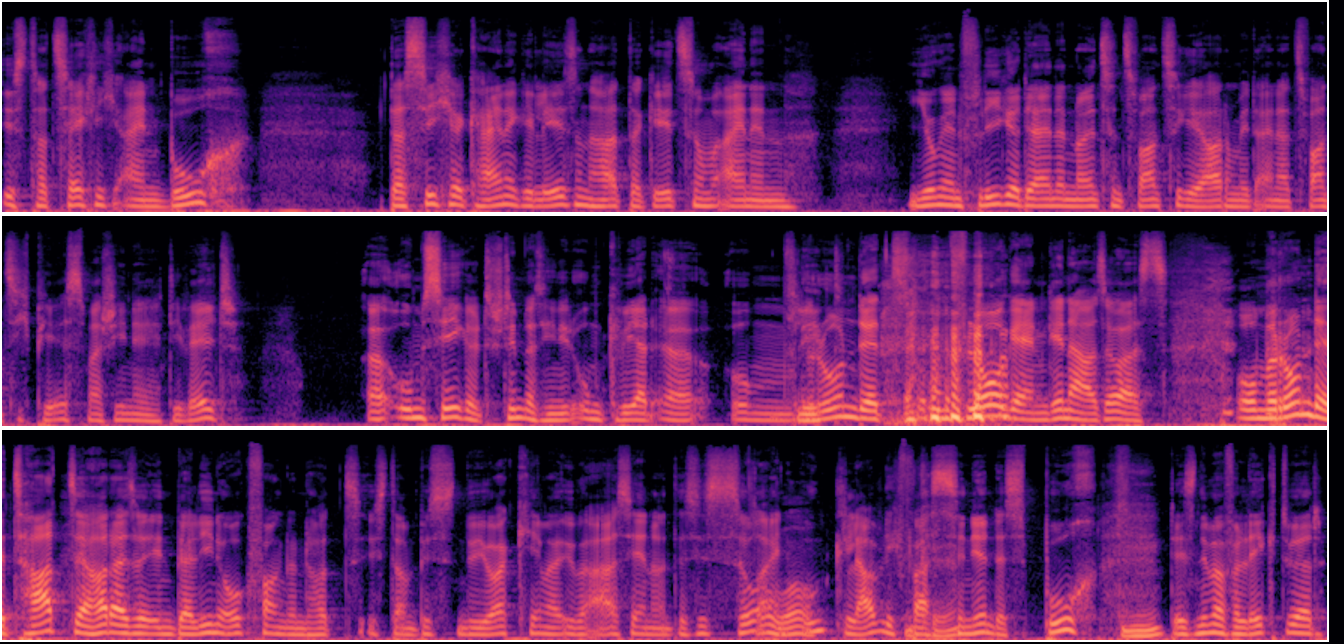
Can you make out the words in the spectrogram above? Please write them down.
ist tatsächlich ein Buch, das sicher keiner gelesen hat. Da geht es um einen jungen Flieger, der in den 1920er Jahren mit einer 20 PS Maschine die Welt äh, umsegelt. Stimmt natürlich nicht, umquert, äh, umrundet, umflogen, genau, so heißt Umrundet hat. Er hat also in Berlin angefangen und hat, ist dann bis New York gekommen über Asien und das ist so Oh, ein wow. unglaublich faszinierendes Buch, Mhm. das nicht mehr verlegt wird.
